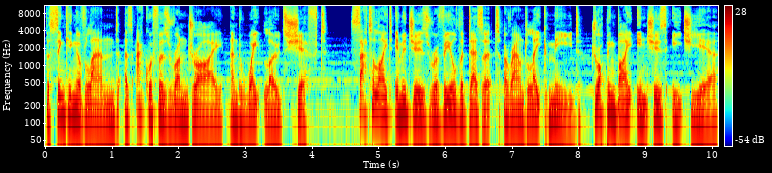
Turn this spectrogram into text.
the sinking of land as aquifers run dry and weight loads shift. Satellite images reveal the desert around Lake Mead dropping by inches each year.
